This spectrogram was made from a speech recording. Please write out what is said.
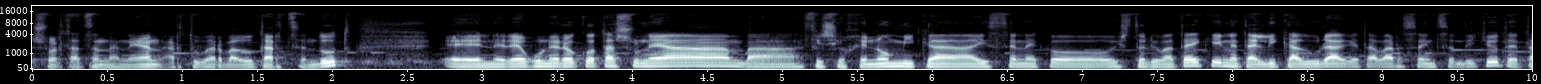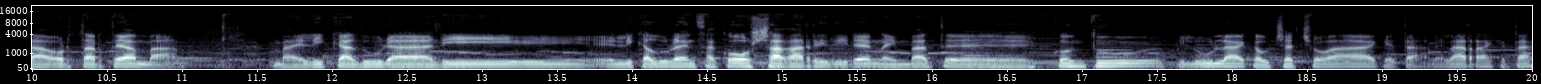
suertatzen danean hartu behar badut hartzen dut. E, nire egunerokotasunean ba, fisiogenomika izeneko histori batekin, eta elikadurak eta bar zaintzen ditut, eta hor tartean ba, ba, elikadurari, elikaduraentzako osagarri diren hainbat e, kontu, pilulak, hautsatxoak eta belarrak eta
